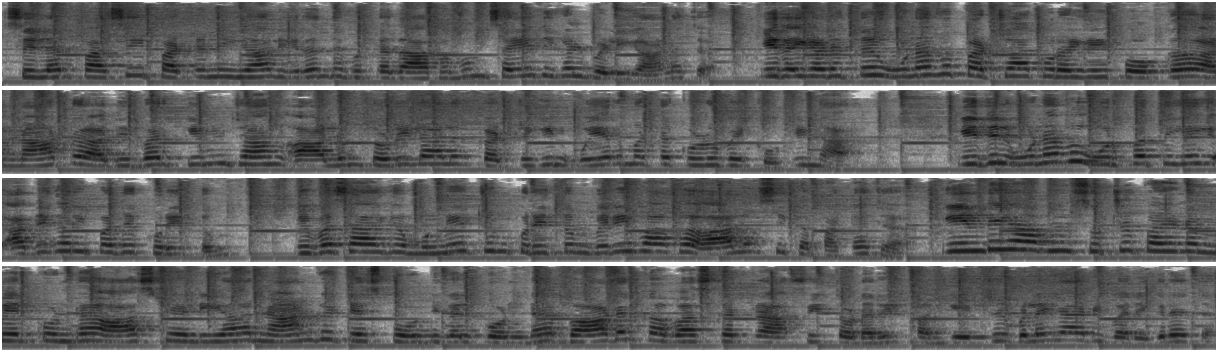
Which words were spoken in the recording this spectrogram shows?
சிலர் பசி பட்டினியால் இறந்து விட்டதாகவும் செய்திகள் வெளியானது. இதையடுத்து உணவு பற்றாக்குறையை போக்க அந்நாட்டு அதிபர் கிம் ஜாங் ஆளும் தொழிலாளர் கட்சியின் உயர்மட்ட குழுவை கூட்டினார். இதில் உணவு உற்பத்தியை அதிகரிப்பது குறித்தும் விவசாய முன்னேற்றம் குறித்தும் விரிவாக ஆலோசிக்கப்பட்டது. இந்தியாவில் சுற்றுப்பயணம் மேற்கொண்ட ஆஸ்திரேலியா நான்கு டெஸ்ட் போட்டிகள் கொண்ட பார்டர் கவாஸ்கர் டிராஃபி தொடரில் பங்கேற்று விளையாடி வருகிறது.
